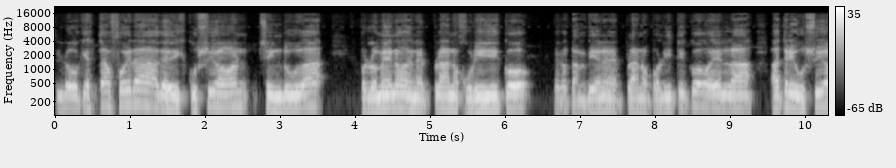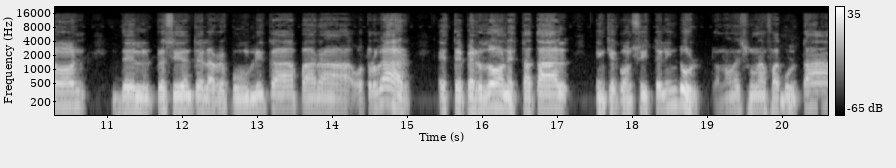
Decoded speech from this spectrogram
lo que está fuera de discusión, sin duda, por lo menos en el plano jurídico, pero también en el plano político, es la atribución del presidente de la República para otorgar este perdón estatal en que consiste el indulto. ¿no? Es una facultad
